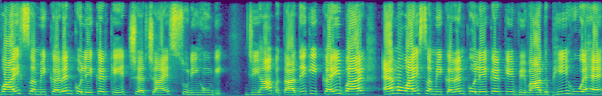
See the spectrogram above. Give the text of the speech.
वाई समीकरण को लेकर के चर्चाएँ सुनी होंगी। जी हाँ, बता दें कि कई बार एम वाई समीकरण को लेकर के विवाद भी हुए हैं।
